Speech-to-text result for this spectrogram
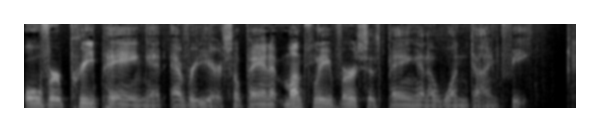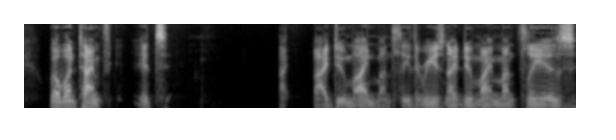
over prepaying it every year? So paying it monthly versus paying it a one-time fee. Well, one time it's I I do mine monthly. The reason I do mine monthly is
